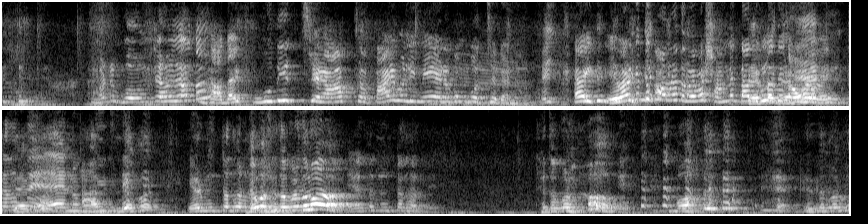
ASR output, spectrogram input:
একটু গৌনটা হয়ে যাও তো দাদাই ফু দিচ্ছে আচ্ছা তাই বলি মেয়ে এরকম করছে কেন? এই। এবার কিন্তু কামড়ে দেবে এবার সামনের দাঁতগুলো দিয়ে কামড়াবে হ্যাঁ। দেখো এবার মুখটা ধরবে। দেবো সেতো করে দেবো? এবার তো মুখটা ধরবে। সেতো করব? বল। সেতো করব?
